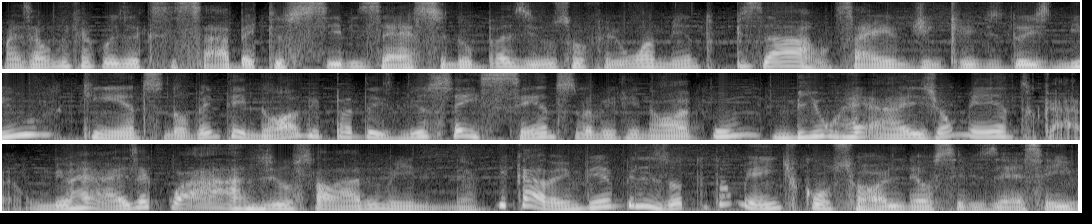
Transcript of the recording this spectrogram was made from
mas a única coisa que se sabe é que o Series S no Brasil sofreu um aumento bizarro, saindo de incríveis 2.599 para 2.699. Um mil reais de aumento, cara. Um mil reais é quase o salário mínimo, né? E, cara, inviabilizou totalmente o console, né? O Series S aí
